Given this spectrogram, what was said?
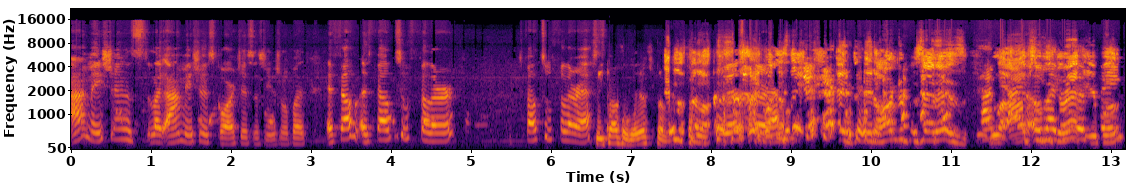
Animation is like animation is gorgeous as usual, but it felt it felt too filler. It too filler esque. Because it is film. It is fella. Yes, sir. It 100 percent is. I you are absolutely like, you correct, would April. think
